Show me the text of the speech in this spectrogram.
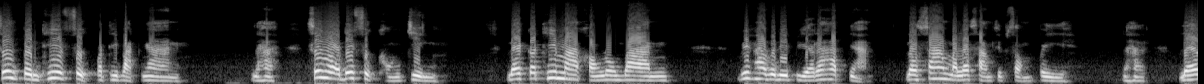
ซึ่งเป็นที่ฝึกปฏิบัติงานนะคะซึ่งเราได้ฝึกของจริง และก็ที่มาของโรงพยาบาลวิภาวดีปิยราชเนี่ย เราสร้างมาแล้ว32ปีนะคะแล้ว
